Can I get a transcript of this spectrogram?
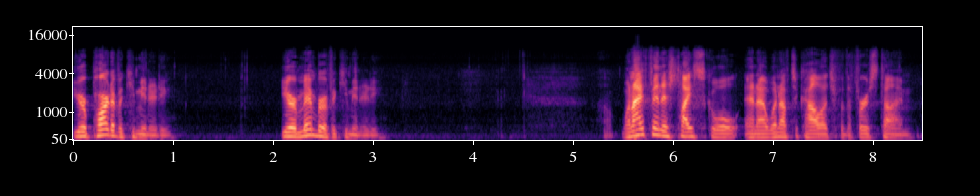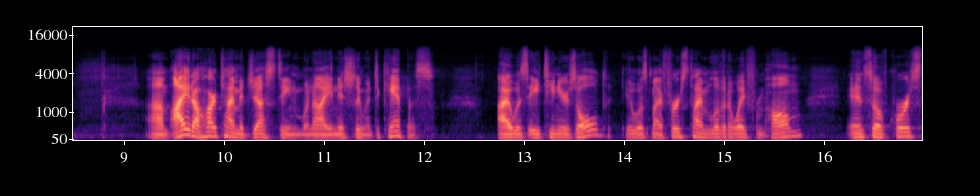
You're a part of a community, you're a member of a community. When I finished high school and I went off to college for the first time, um, I had a hard time adjusting when I initially went to campus. I was 18 years old. It was my first time living away from home. And so, of course,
